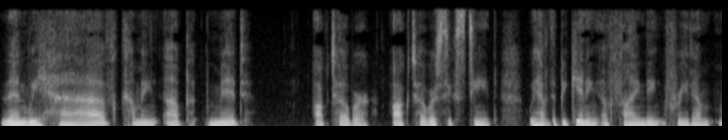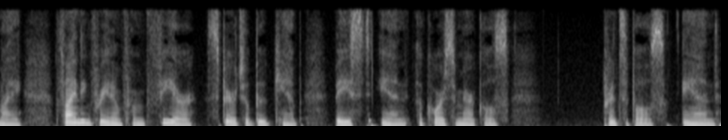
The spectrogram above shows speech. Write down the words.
Then we have coming up mid October, October 16th, we have the beginning of Finding Freedom, my Finding Freedom from Fear spiritual boot camp based in A Course in Miracles principles. And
